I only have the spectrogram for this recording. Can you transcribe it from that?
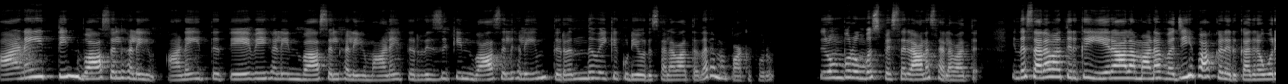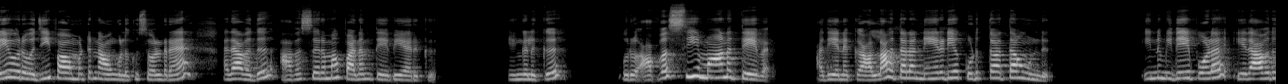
அனைத்தின் வாசல்களையும் அனைத்து தேவைகளின் வாசல்களையும் அனைத்து ரிசுக்கின் வாசல்களையும் திறந்து வைக்கக்கூடிய ஒரு செலவாத்தை தான் நம்ம பார்க்க போகிறோம் ரொம்ப ரொம்ப ஸ்பெஷலான செலவாத்து. இந்த செலவாத்திற்கு ஏராளமான வஜீஃபாக்கள் இருக்குது அதில் ஒரே ஒரு வஜீஃபாவை மட்டும் நான் உங்களுக்கு சொல்கிறேன் அதாவது அவசரமாக பணம் தேவையாக இருக்குது எங்களுக்கு ஒரு அவசியமான தேவை. அது எனக்கு அல்லாஹால நேரடியாக கொடுத்தா தான் உண்டு. இன்னும் இதே போல் ஏதாவது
